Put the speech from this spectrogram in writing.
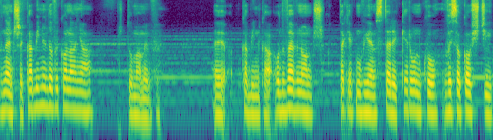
wnętrze kabiny do wykonania. Tu mamy w, e, kabinka od wewnątrz. Tak jak mówiłem, stery kierunku, wysokości.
